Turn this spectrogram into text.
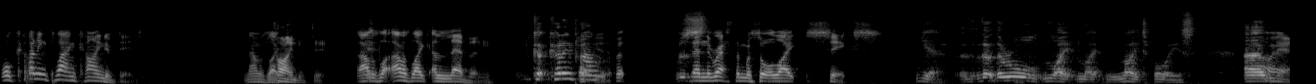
Well, cunning plan kind of did. And that was like kind of did. that was like that was like eleven. cu- cunning plan yeah. But was then the rest of them were sort of like six. Yeah. They're, they're all light, light, light boys. Um, oh yeah,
